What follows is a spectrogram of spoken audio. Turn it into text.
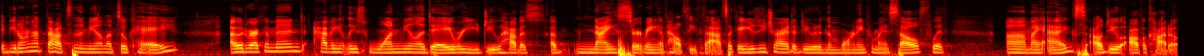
If you don't have fats in the meal, that's okay. I would recommend having at least one meal a day where you do have a, a nice serving of healthy fats. Like I usually try to do it in the morning for myself with uh, my eggs. I'll do avocado.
